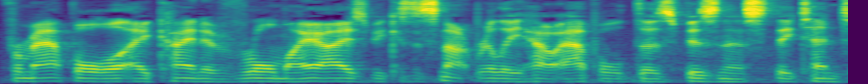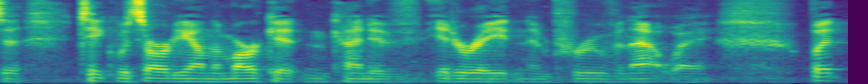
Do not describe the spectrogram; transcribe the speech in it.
from Apple, I kind of roll my eyes because it's not really how Apple does business. They tend to take what's already on the market and kind of iterate and improve in that way. But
